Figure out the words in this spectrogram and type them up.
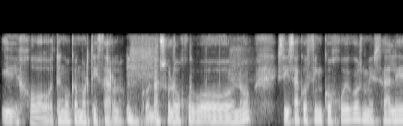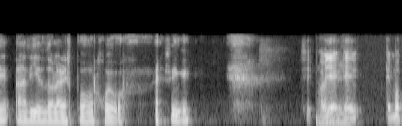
y dijo, tengo que amortizarlo. Con un solo juego, ¿no? Si saco cinco juegos me sale a 10 dólares por juego. Así que Sí. Oye, eh, hemos,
